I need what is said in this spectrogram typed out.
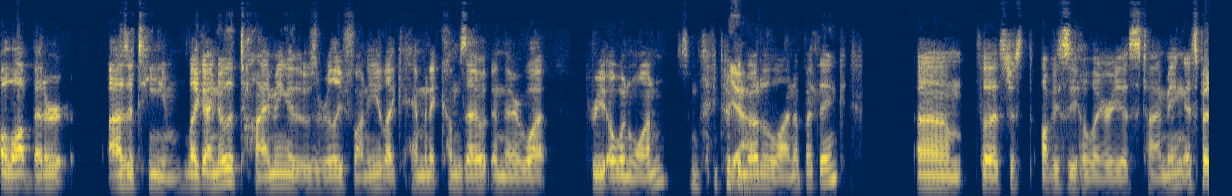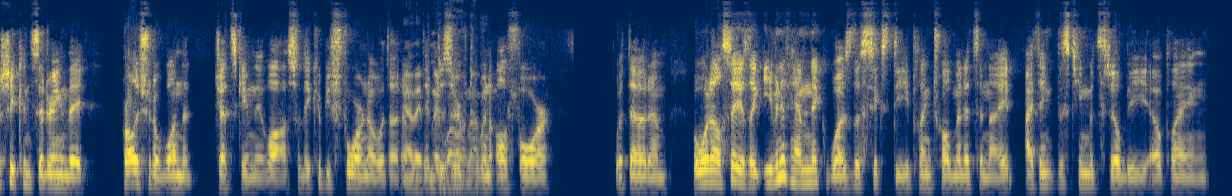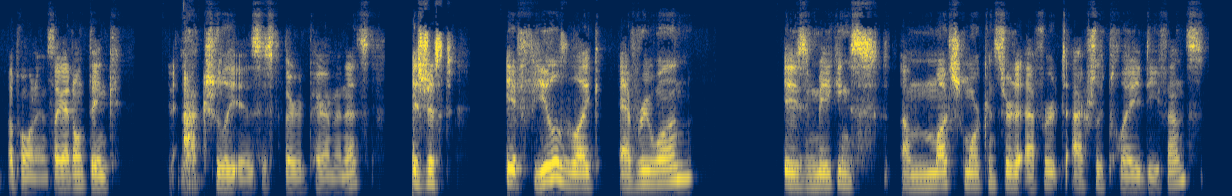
a lot better as a team. Like I know the timing it was really funny. Like Hamonic comes out and they're what three zero and one since they took him Yeah. out of the lineup. I think. Um, so that's just obviously hilarious timing, especially considering they probably should have won the Jets game they lost. So they could be four zero oh without Yeah, him. they they played well deserve to win all four without him. But what I'll say is like even if Hamonic was the 6D playing 12 minutes a night, I think this team would still be outplaying opponents. Like I don't think it Yeah. actually is his third pair of minutes. It's just it feels like everyone is making a much more concerted effort to actually play defense.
